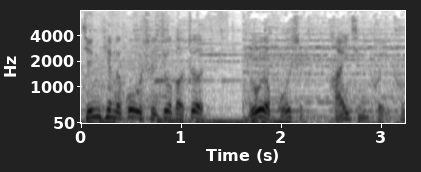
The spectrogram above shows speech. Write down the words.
今天的故事就到这里，如有不适，还请退出。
